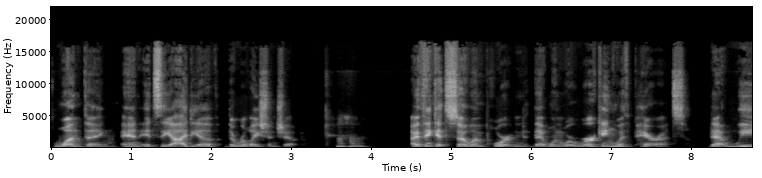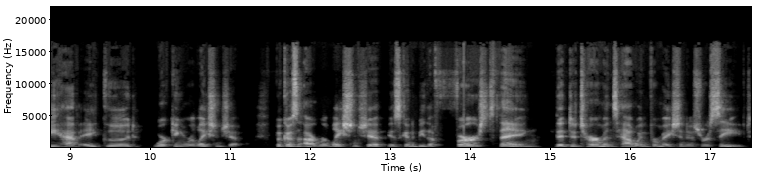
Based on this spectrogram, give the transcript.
one thing, and it's the idea of the relationship. Mm-hmm. I think it's so important that when we're working with parents, that we have a good working relationship because mm-hmm. our relationship is going to be the first thing that determines how information is received.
